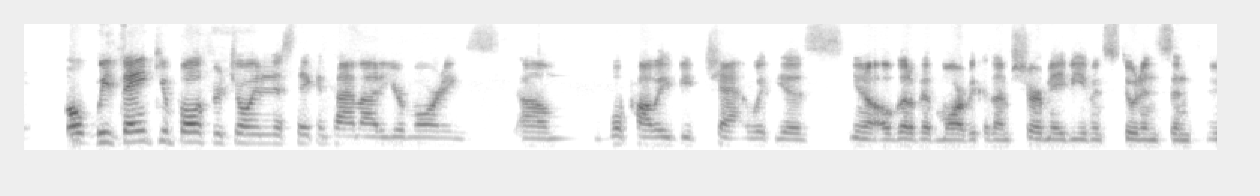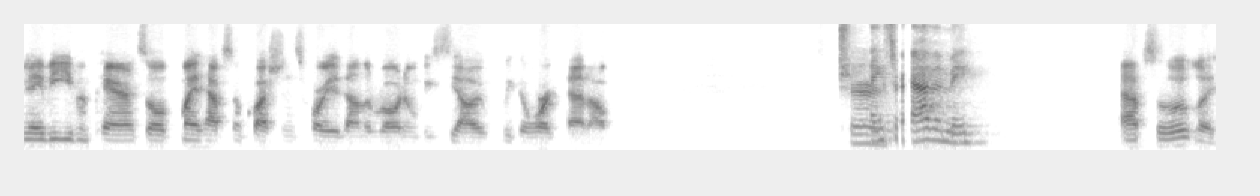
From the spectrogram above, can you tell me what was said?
well, we thank you both for joining us, taking time out of your mornings. Um, we'll probably be chatting with you, you know, a little bit more because I'm sure maybe even students and maybe even parents will, might have some questions for you down the road, and we see how we can work that out. Sure. Thanks for having me. Absolutely.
